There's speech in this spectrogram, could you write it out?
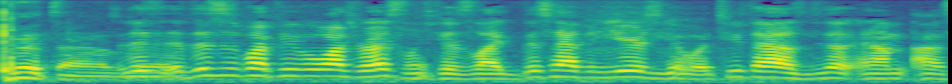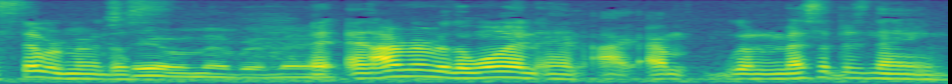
Good times, this, this is why people watch wrestling because like this happened years ago, what 2000, and I'm, I still remember those. Still remember it, man. And, and I remember the one, and I, I'm gonna mess up his name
